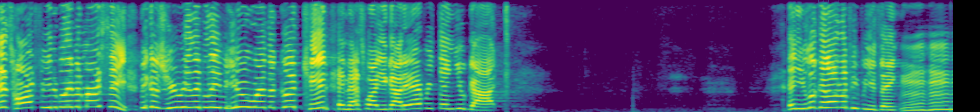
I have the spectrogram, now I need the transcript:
It's hard for you to believe in mercy because you really believe you were the good kid and that's why you got everything you got. And you look at other people and you think, mm hmm,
